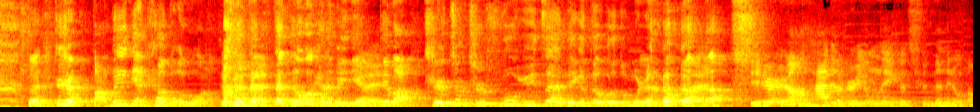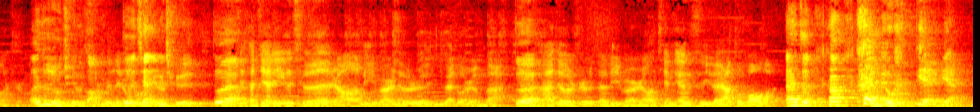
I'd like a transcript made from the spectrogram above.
对，这是把微店开到德国了，对对对 在在德国开的微店，对对吧？只就只服务于在那个德国的中国人，对，其实然后他就是用那个群的那种方式嘛。哎，就用群的方式，对，建立一个群，对，他建了一个群，然后里边就是一百多人吧。对他就是在里边，然后天天自己在家做包子。哎，对他他也没有店面，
